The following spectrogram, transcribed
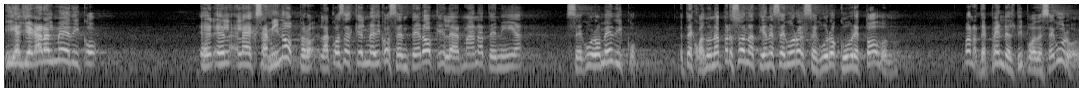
Y al llegar al médico, él, la examinó, pero la cosa es que el médico se enteró que la hermana tenía seguro médico. Entonces, cuando una persona tiene seguro, el seguro cubre todo. Bueno, depende del tipo de seguro.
